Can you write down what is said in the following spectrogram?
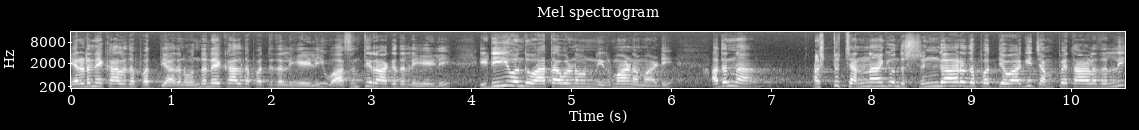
ಎರಡನೇ ಕಾಲದ ಪದ್ಯ, ಅದನ್ನು ಒಂದನೇ ಕಾಲದ ಪದ್ಯದಲ್ಲಿ ಹೇಳಿ, ವಾಸಂತಿ ರಾಗದಲ್ಲಿ ಹೇಳಿ, ಇಡೀ ಒಂದು ವಾತಾವರಣವನ್ನು ನಿರ್ಮಾಣ ಮಾಡಿ, ಅದನ್ನು ಅಷ್ಟು ಚೆನ್ನಾಗಿ ಒಂದು ಶೃಂಗಾರದ ಪದ್ಯವಾಗಿ ಜಂಪೆ ತಾಳದಲ್ಲಿ,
